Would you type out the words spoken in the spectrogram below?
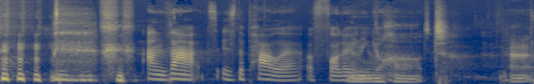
And that is the power of following Knowing your your heart. Uh,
